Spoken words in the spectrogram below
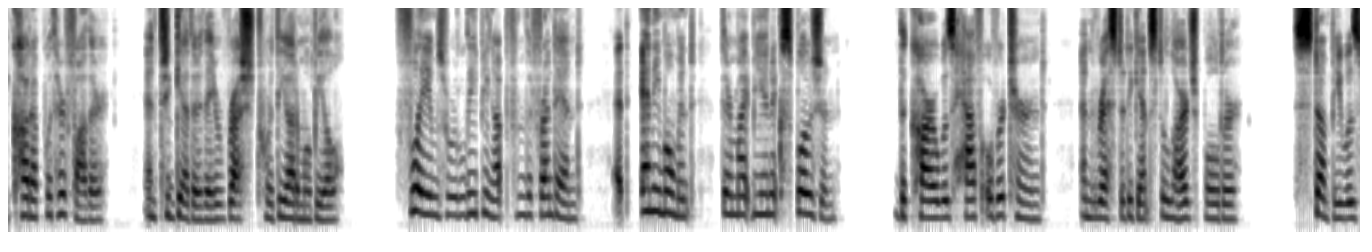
caught up with her father, and together they rushed toward the automobile. Flames were leaping up from the front end. At any moment, there might be an explosion. The car was half overturned and rested against a large boulder. Stumpy was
